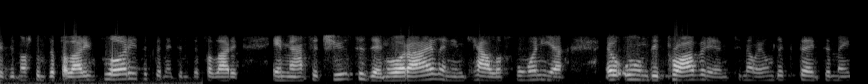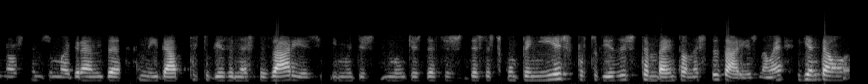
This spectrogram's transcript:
Quer dizer, nós estamos a falar em Flórida, também estamos a falar em Massachusetts, em Rhode Island, em Califórnia, onde Providence, não é onde é que tem também, nós temos uma grande comunidade portuguesa nestas áreas e muitas, muitas dessas, destas companhias portuguesas também estão nestas áreas, não é? E então,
